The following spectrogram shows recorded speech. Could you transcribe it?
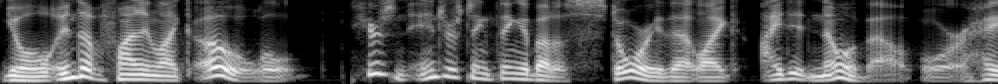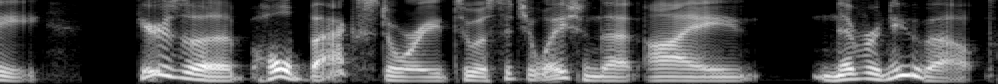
you'll end up finding like, oh, well, here's an interesting thing about a story that like I didn't know about, or hey, here's a whole backstory to a situation that I never knew about.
